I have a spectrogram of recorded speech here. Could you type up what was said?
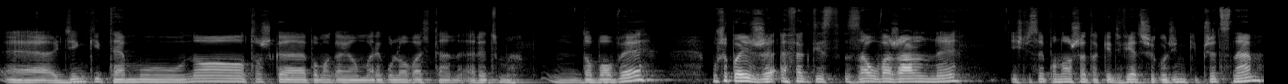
E, dzięki temu no, troszkę pomagają regulować ten rytm mm, dobowy. Muszę powiedzieć, że efekt jest zauważalny. Jeśli sobie ponoszę takie 2-3 godzinki przed snem,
